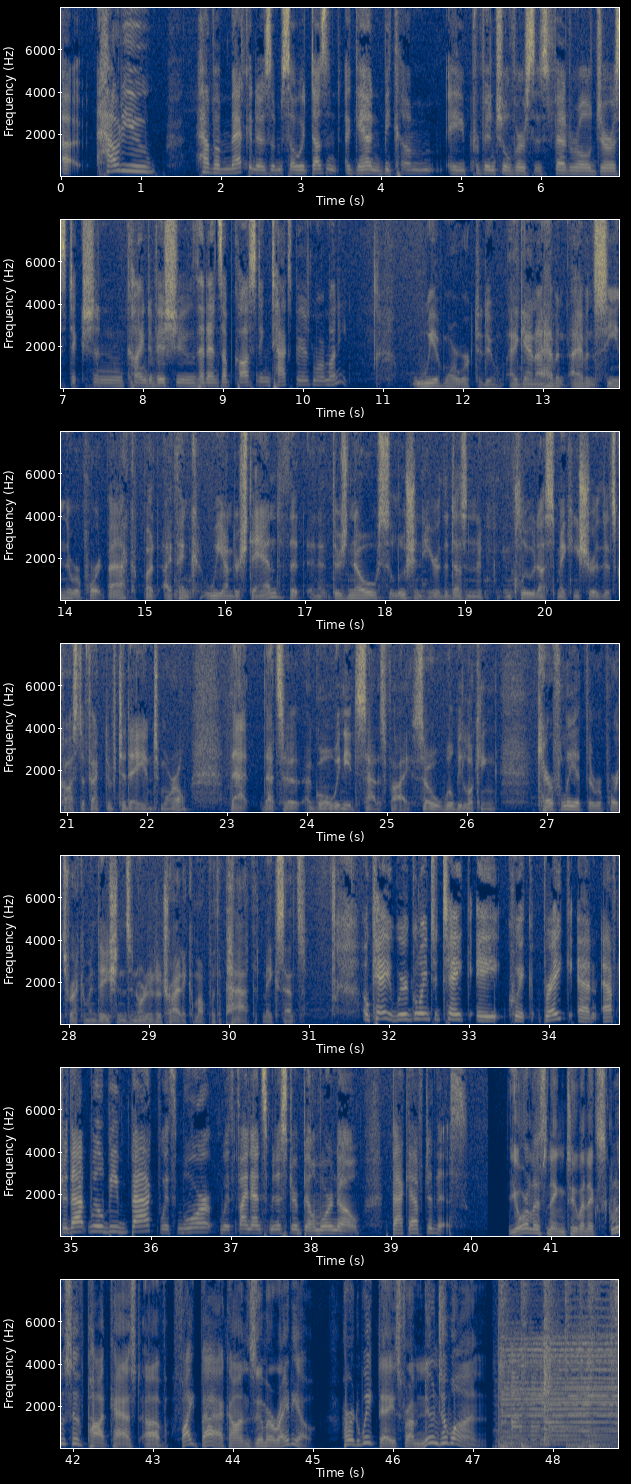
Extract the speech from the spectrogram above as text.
uh, how do you have a mechanism so it doesn't again become a provincial versus federal jurisdiction kind of issue that ends up costing taxpayers more money? We have more work to do. Again, I haven't I haven't seen the report back, but I think we understand that there's no solution here that doesn't include us making sure that it's cost effective today and tomorrow. That that's a, a goal we need to satisfy. So we'll be looking carefully at the report's recommendations in order to try to come up with a path that makes sense. Okay, we're going to take a quick break, and after that, we'll be back with more with Finance Minister Bill Morneau. Back after this. You're listening to an exclusive podcast of Fight Back on Zoomer Radio, heard weekdays from noon to one.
